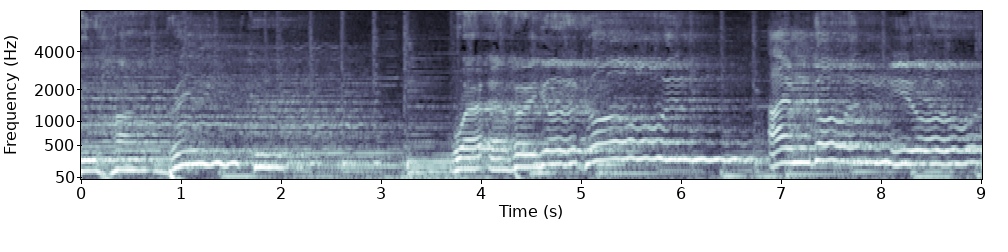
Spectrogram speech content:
you heartbreaker. Wherever you're going, I'm going your way.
